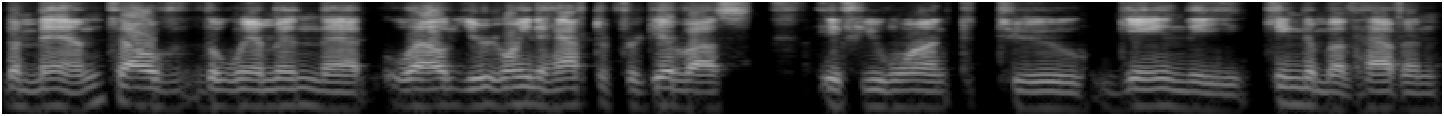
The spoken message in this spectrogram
the men, tell the women that, well, you're going to have to forgive us if you want to gain the kingdom of heaven.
